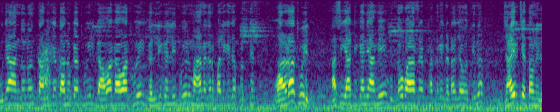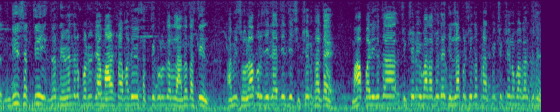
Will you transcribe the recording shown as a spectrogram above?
उद्या आंदोलन तालुक्या तालुक्यात होईल गावागावात होईल गल्ली गल्लीत होईल महानगरपालिकेच्या प्रत्येक वार्डात होईल. अशी या ठिकाणी आम्ही उद्धव बाळासाहेब ठाकरे गटाच्या वतीनं जाहीर चेतावणी देतो. ही सक्ती जर देवेंद्र फडणवीस या महाराष्ट्रामध्ये सक्ती करून जर लादत असतील आम्ही सोलापूर जिल्ह्यातील जे शिक्षण खातं आहे महापालिकेचा शिक्षण विभाग असू द्या जिल्हा परिषद प्राथमिक शिक्षण विभाग असू दे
